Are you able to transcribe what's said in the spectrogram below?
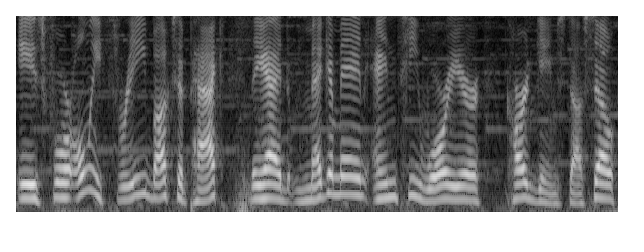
is for only three bucks a pack, they had Mega Man NT Warrior card game stuff. So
